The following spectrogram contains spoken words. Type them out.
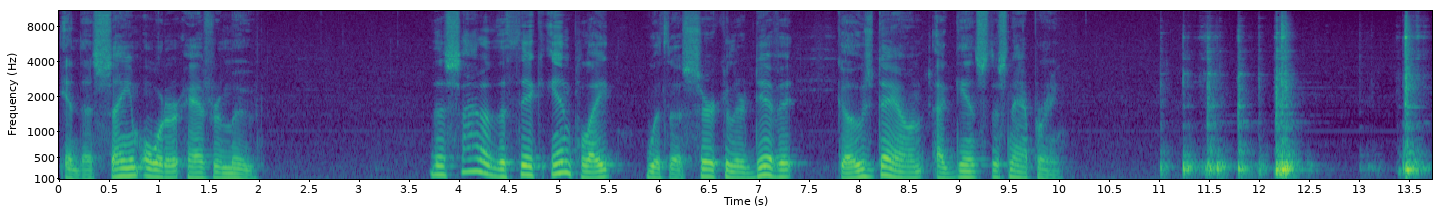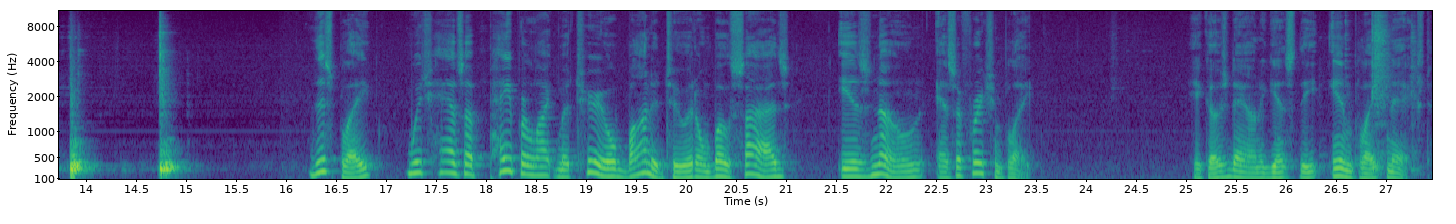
in the same order as removed. The side of the thick end plate with a circular divot goes down against the snap ring. This plate, which has a paper-like material bonded to it on both sides, is known as a friction plate. It goes down against the end plate next.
